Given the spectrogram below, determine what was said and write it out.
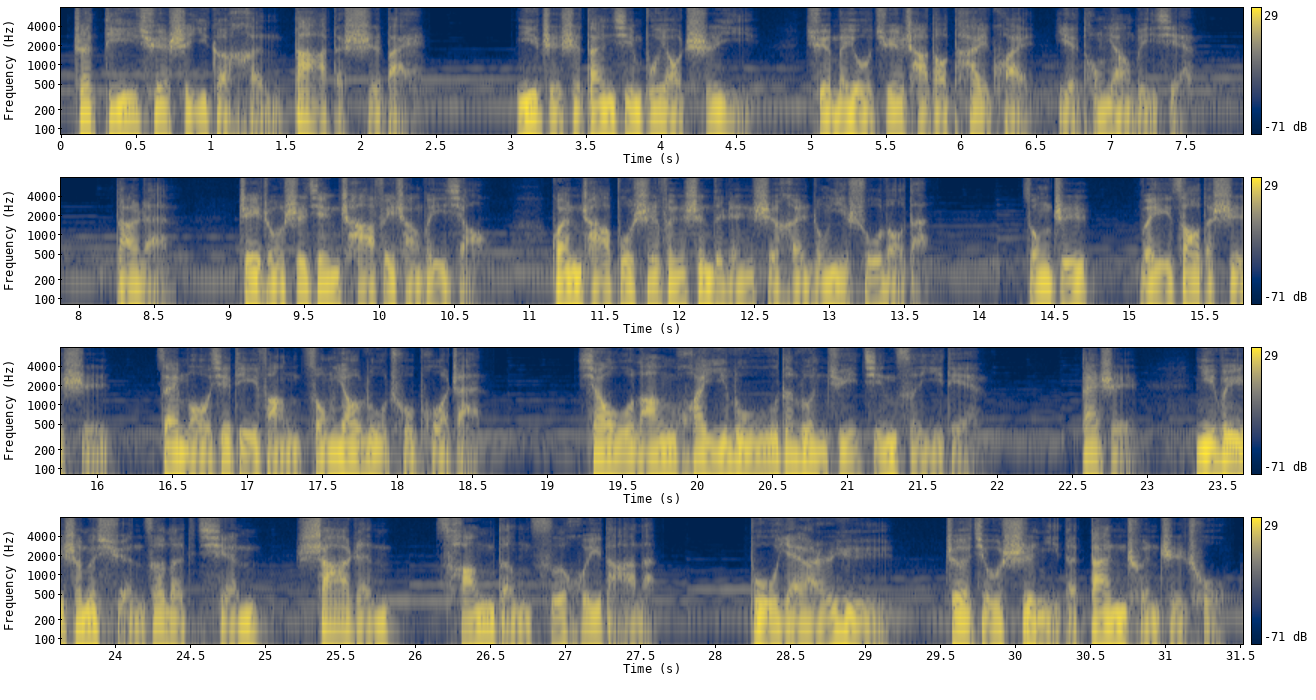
这的确是一个很大的失败。你只是担心不要迟疑，却没有觉察到太快也同样危险。当然。这种时间差非常微小，观察不十分深的人是很容易疏漏的。总之，伪造的事实在某些地方总要露出破绽。小五郎怀疑陆屋的论据仅此一点，但是你为什么选择了钱、杀人、藏等词回答呢？不言而喻，这就是你的单纯之处。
